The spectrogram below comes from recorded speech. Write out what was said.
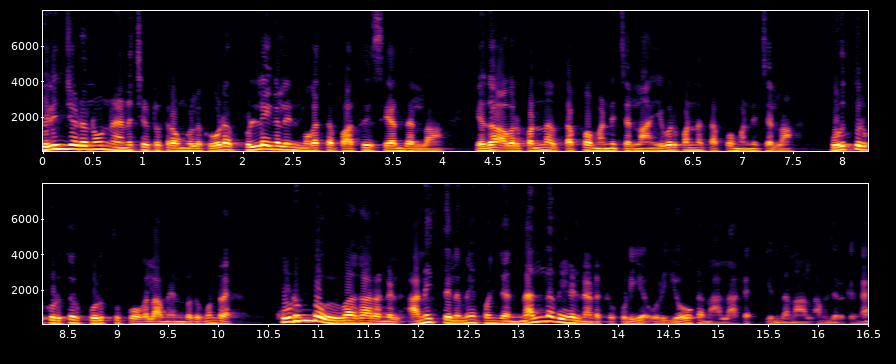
பிரிஞ்சிடணும்னு நினச்சிட்டு இருக்கிறவங்களுக்கு கூட பிள்ளைகளின் முகத்தை பார்த்து சேர்ந்துடலாம் ஏதோ அவர் பண்ண தப்பை மன்னிச்சிடலாம் இவர் பண்ண தப்பை மன்னிச்சிடலாம். ஒருத்தருக்கு ஒருத்தர் பொறுத்து போகலாம் என்பது போன்ற குடும்ப விவகாரங்கள் அனைத்திலுமே கொஞ்சம் நல்லவைகள் நடக்கக்கூடிய ஒரு யோக நாளாக இந்த நாள் அமைஞ்சிருக்குங்க.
